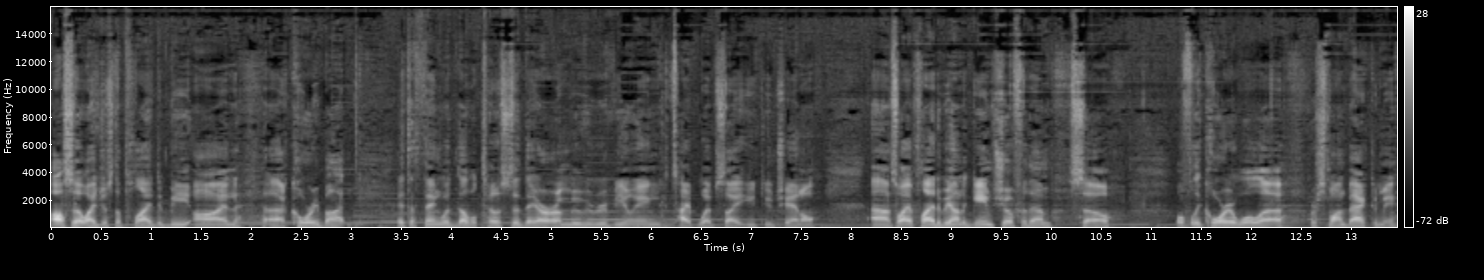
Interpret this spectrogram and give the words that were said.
Also, I just applied to be on uh, Corybot. It's a thing with Double Toasted. They are a movie reviewing type website, YouTube channel. Uh, so I applied to be on a game show for them. So hopefully Corey will uh, respond back to me.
